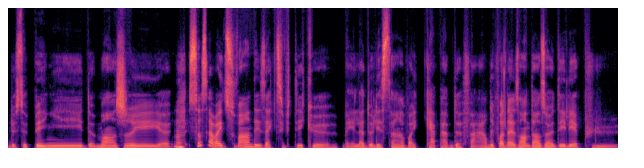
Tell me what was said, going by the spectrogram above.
de se peigner, de manger. Mmh. Ça, ça va être souvent des activités que ben, l'adolescent va être capable de faire, des fois dans, dans un délai plus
